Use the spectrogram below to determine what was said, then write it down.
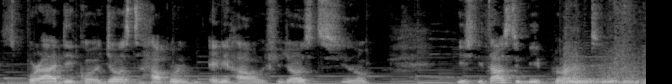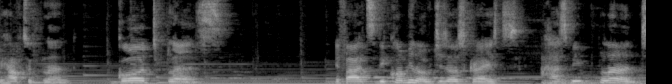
sporadic or just happen anyhow. It just, you know, it, it has to be planned. We have to plan. God plans. In fact, the coming of Jesus Christ has been planned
